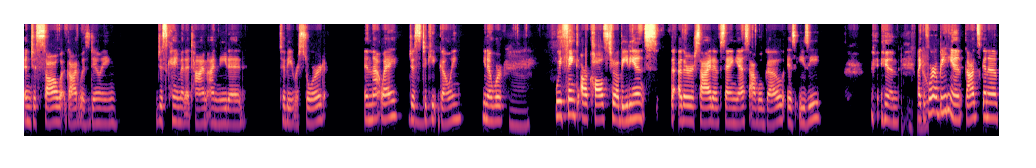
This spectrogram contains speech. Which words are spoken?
and just saw what God was doing just came at a time I needed to be restored in that way, just to Mhm. keep going. You know, we're Yeah. we think our calls to obedience, the other side of saying, Yes, I will go, is easy. and like if we're obedient, God's gonna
